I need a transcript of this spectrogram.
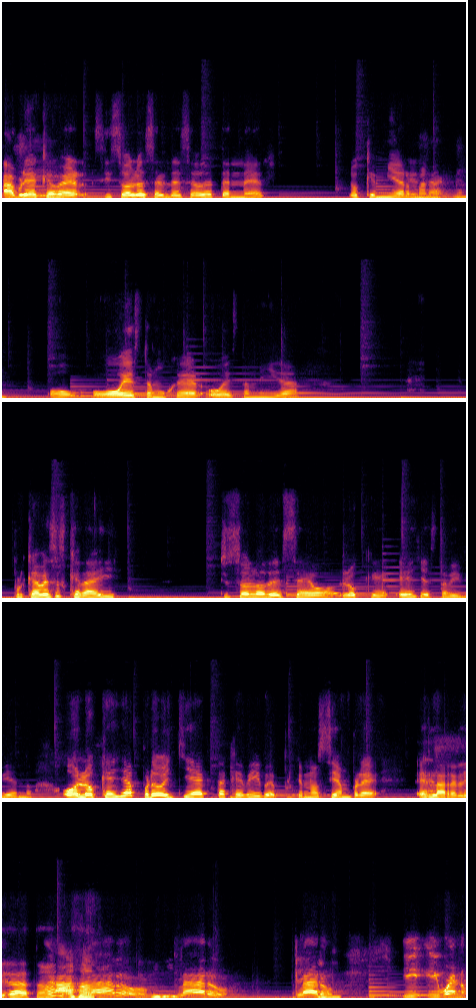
habría que ver si solo es el deseo de tener lo que mi hermana o, esta mujer o esta amiga, porque a veces queda ahí. Yo solo deseo lo que ella está viviendo o lo que ella proyecta que vive, porque no siempre es, la realidad, ¿no? Ah, claro, claro, claro. y, bueno,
